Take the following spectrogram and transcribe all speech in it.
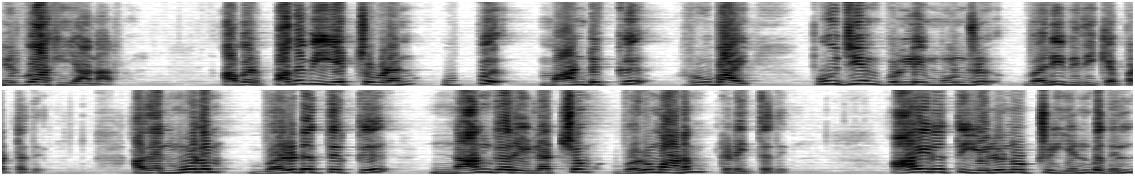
நிர்வாகியானார். அவர் பதவி ஏற்றவுடன் உப்பு மாண்டுக்கு ரூபாய் பூஜ்ஜியம் புள்ளி மூன்று வரி விதிக்கப்பட்டது. அதன் மூலம் வருடத்திற்கு நான்கரை லட்சம் வருமானம் கிடைத்தது. ஆயிரத்தி எழுநூற்று எண்பதில்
